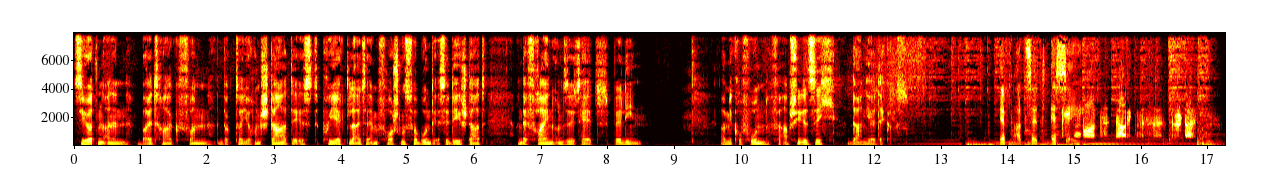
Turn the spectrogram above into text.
Sie hörten einen Beitrag von Dr. Jochen Staat, der ist Projektleiter im Forschungsverbund SED-Staat an der Freien Universität Berlin. Am Mikrofon verabschiedet sich Daniel Deckers. FAZ Essay. Ereignisse gestalten.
